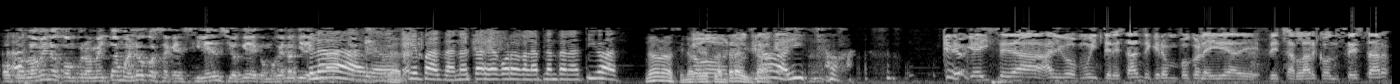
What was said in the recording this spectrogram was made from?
O por lo menos comprometamos locos a que el silencio quede como que no quiere. Claro, ¿qué pasa? ¿No estás de acuerdo con la planta nativas? No, no, si no, quieres plantar, avisame. No, Creo que ahí se da algo muy interesante, que era un poco la idea de, de charlar con César.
